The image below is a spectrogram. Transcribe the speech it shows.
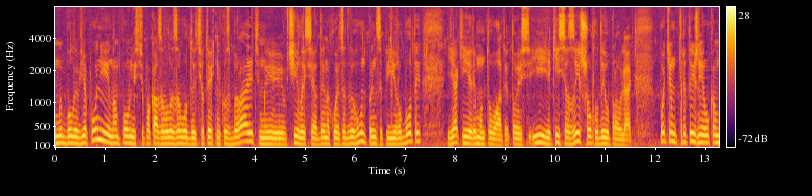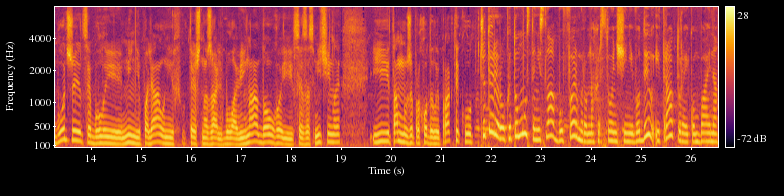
ми були в Японії. Нам повністю показували завод, де цю техніку збирають. Ми вчилися, де знаходиться двигун, принцип її роботи, як її ремонтувати, тобто і якісь ази, що куди управляти. Потім три тижні у Камбоджі це були міні-поля. У них теж, на жаль, була війна довго і все засмічене. І там ми вже проходили практику. Чотири роки тому Станіслав був фермером на Херсонщині. Водив і трактора, і комбайна.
